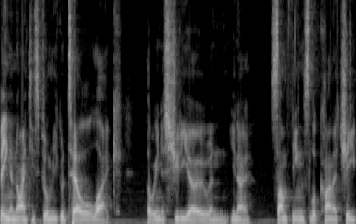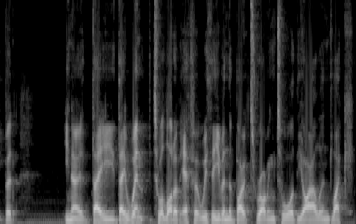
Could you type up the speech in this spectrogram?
being a '90s film, you could tell like they were in a studio, and you know, some things look kind of cheap, but you know, they they went to a lot of effort with even the boats rowing toward the island, like.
